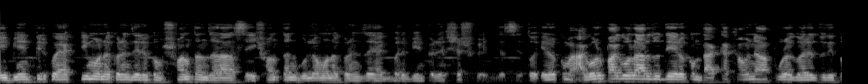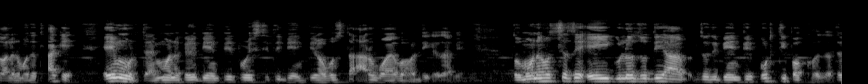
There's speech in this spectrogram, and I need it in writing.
এই বিএনপির কয়েকটি মনে করেন যে এরকম সন্তান যারা আছে, এই সন্তানগুলো মনে করেন যে একবারে বিএনপির শেষ করে দিয়েছে। তো, এরকম আগল পাগল আর যদি এরকম ধাক্কা খাওয়ানো আপুরা ঘরে যদি দলের মধ্যে থাকে, এই মুহূর্তে আমি মনে করি বিএনপির পরিস্থিতি, বিএনপির অবস্থা আরও ভয়াবহ দিকে যাবে। তো, মনে হচ্ছে যে এইগুলো যদি যদি বিএনপির কর্তৃপক্ষ যাতে,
